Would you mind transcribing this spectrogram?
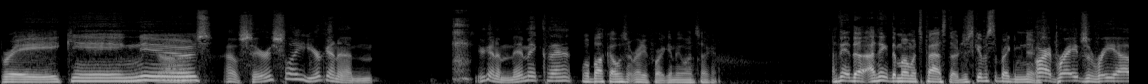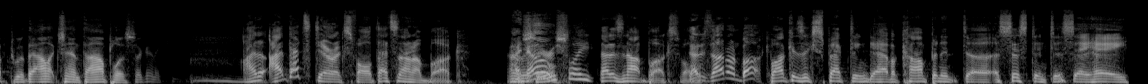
Breaking news. Oh, seriously? You're gonna you're gonna mimic that? Well, Buck, I wasn't ready for it. Give me one second. I think the I think the moment's passed though. Just give us the breaking news. All right, Braves have re-upped with Alex Anthopoulos. They're gonna keep. I, I- that's Derek's fault. That's not on Buck. Oh, seriously? That is not Buck's fault. That is not on Buck. Buck is expecting to have a competent uh, assistant to say, "Hey,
